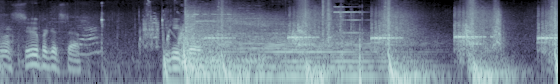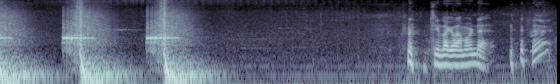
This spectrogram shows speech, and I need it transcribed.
Oh, super good stuff. You good. Seemed like a lot more than that.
